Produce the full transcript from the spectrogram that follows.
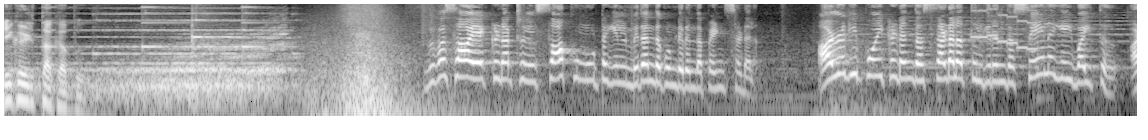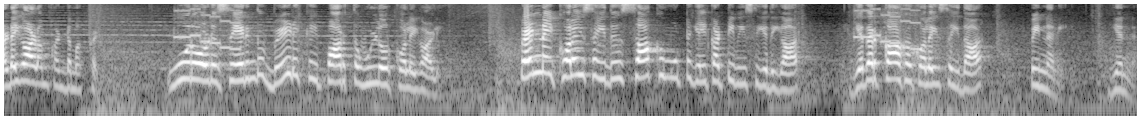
நிகழ்த்தகவு விவசாய கிணற்றில் சாக்கு மூட்டையில் மிதந்து கொண்டிருந்த பெண் சடலம். அழுகி போய் கிடந்த சடலத்தில் இருந்த சேலையை வைத்து அடையாளம் கண்ட மக்கள். ஊரோடு சேர்ந்து வேடிக்கை பார்த்த உள்ளூர் கொலைகாளி. பெண்ணை கொலை செய்து சாக்கு மூட்டையில் கட்டி வீசியது யார்? எதற்காக கொலை செய்தார்? பின்னணி என்ன?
